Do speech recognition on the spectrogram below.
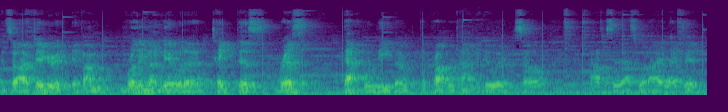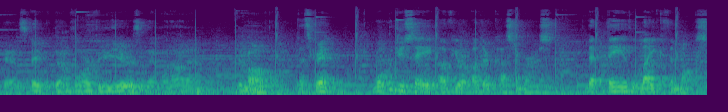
And so I figured if I'm really going to be able to take this risk, that would be the, the proper time to do it. And so obviously that's what I elected and stayed with them for a few years and then went on and did my. That's great. What would you say of your other customers that they like the most?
